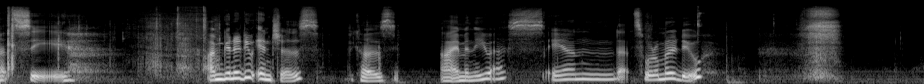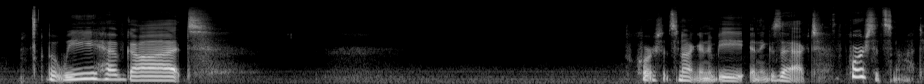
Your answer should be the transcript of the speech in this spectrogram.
Let's see. I'm going to do inches because I'm in the US and that's what I'm going to do. But we have got, of course it's not going to be an exact, of course it's not.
